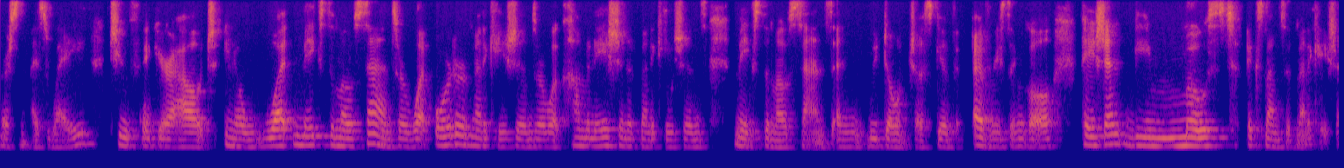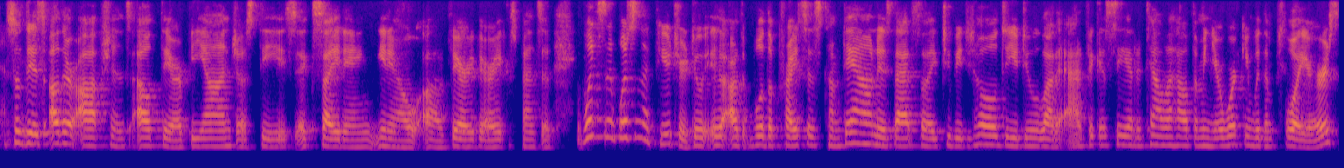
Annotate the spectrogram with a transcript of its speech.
personalized way to figure out, you know, what makes the most sense or what order of medications or what combination of medications makes the most sense. And we don't just give every single patient the most expensive medication. So there's other options out there beyond just these exciting, you know, uh, very very expensive. What's the, what's in the future? Do are will the prices come down? Is that so like to be told? Do you do a lot of advocacy at Intellihealth? I mean, you're working with employers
